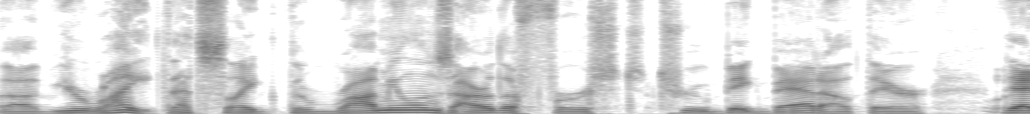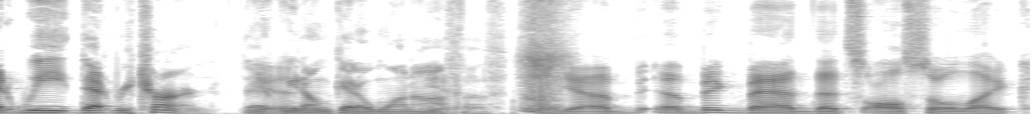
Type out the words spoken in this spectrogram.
Uh, you're right. That's like the Romulans are the first true big bad out there that we that return that we don't get a one off of. Yeah, a big bad that's also like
